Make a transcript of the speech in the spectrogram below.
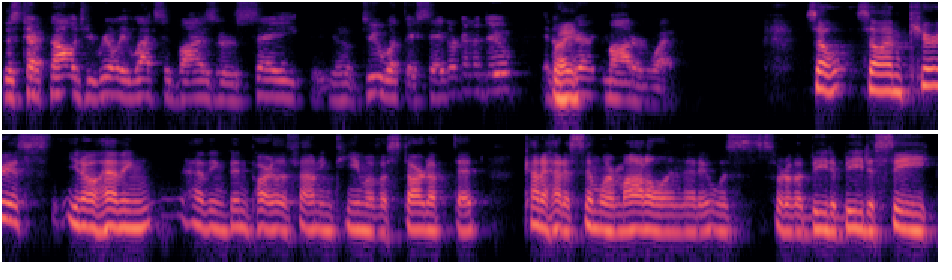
This technology really lets advisors say, you know, do what they say they're going to do in right. a very modern way. So, so I'm curious, you know, having having been part of the founding team of a startup that kind of had a similar model in that it was sort of a B to B to C,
